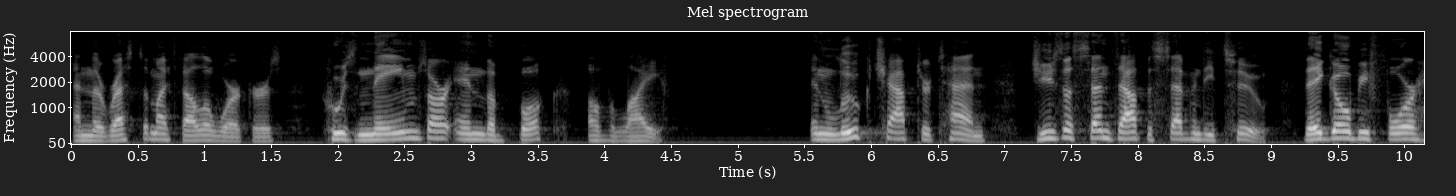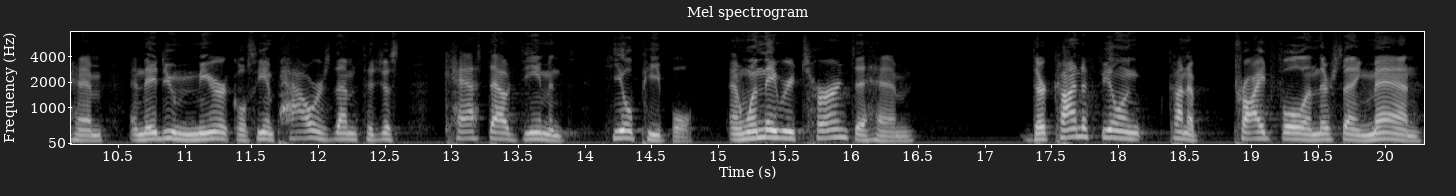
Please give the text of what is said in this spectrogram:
and the rest of my fellow workers, whose names are in the book of life. In Luke chapter 10, Jesus sends out the 72, They go before him and they do miracles. He empowers them to just cast out demons, heal people. And when they return to him, they're kind of feeling kind of prideful and they're saying, Man,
